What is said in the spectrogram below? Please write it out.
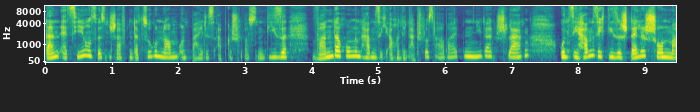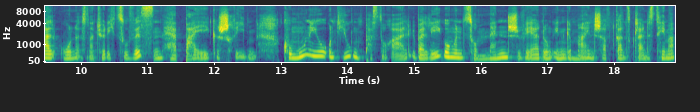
dann Erziehungswissenschaften dazugenommen und beides abgeschlossen. Diese Wanderungen haben sich auch in den Abschlussarbeiten niedergeschlagen und sie haben sich diese Stelle schon mal, ohne es natürlich zu wissen, herbeigeschrieben. Communio und Jugendpastoral, Überlegungen zur Menschwerdung in Gemeinschaft, ganz kleines Thema,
